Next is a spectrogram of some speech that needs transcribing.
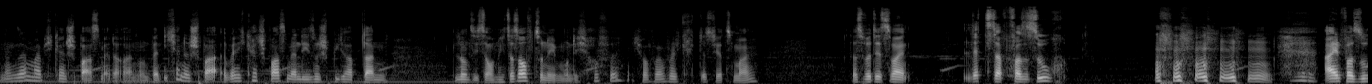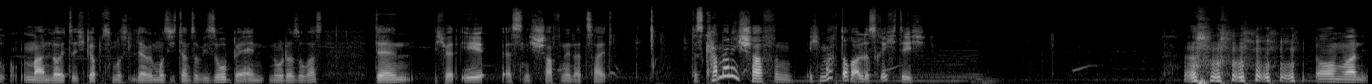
langsam habe ich keinen Spaß mehr daran. Und wenn ich, eine Spa wenn ich keinen Spaß mehr an diesem Spiel habe, dann lohnt es sich auch nicht, das aufzunehmen. Und ich hoffe, ich hoffe ich kriege das jetzt mal. Das wird jetzt mein letzter Versuch. Ein Versuch. Mann, Leute, ich glaube, das muss, Level muss ich dann sowieso beenden oder sowas. Denn ich werde eh es nicht schaffen in der Zeit. Das kann man nicht schaffen. Ich mache doch alles richtig. oh Mann.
